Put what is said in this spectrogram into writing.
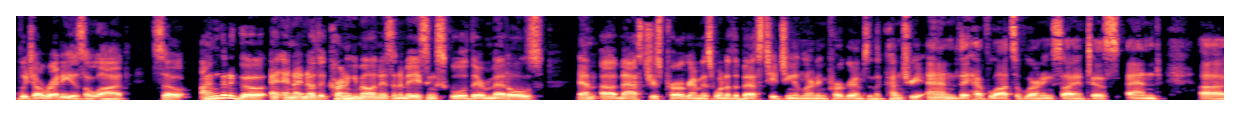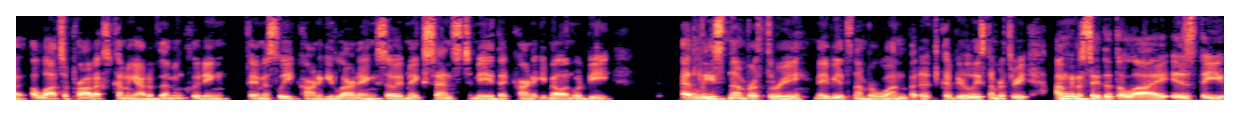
which already is a lot. So I'm going to go, and, and I know that Carnegie Mellon is an amazing school. Their METALS uh, master's program is one of the best teaching and learning programs in the country, and they have lots of learning scientists and uh, lots of products coming out of them, including famously Carnegie Learning. So it makes sense to me that Carnegie Mellon would be at least number three. Maybe it's number one, but it could be at least number three. I'm going to say that the lie is the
